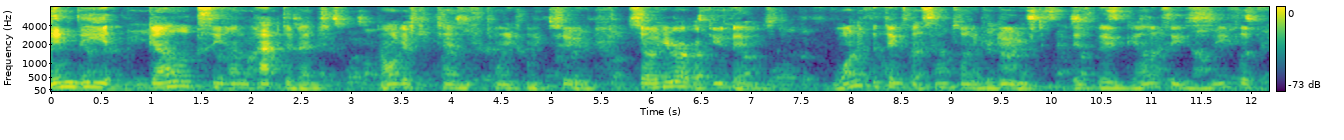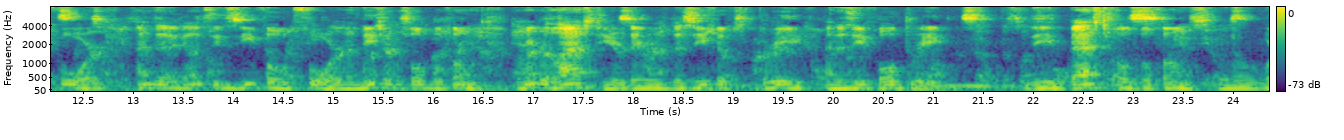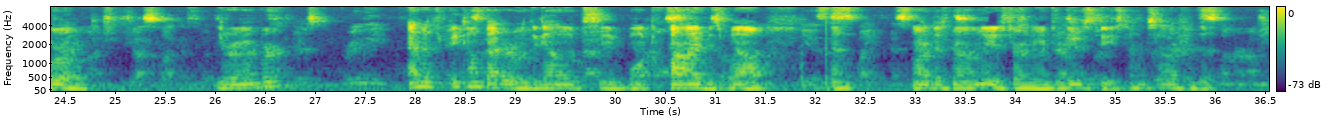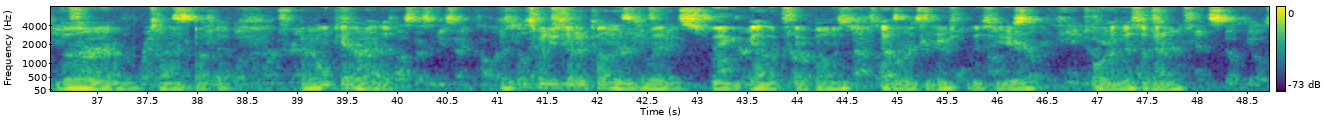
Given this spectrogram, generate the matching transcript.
In the Galaxy Unpacked event, August 10th, 2022, so here are a few things. One of the things that Samsung introduced is the Galaxy Z Flip 4 and the Galaxy Z Fold 4, and these are the foldable phones. Remember last year they were the Z Flip 3 and the Z Fold 3, the best foldable phones in the world. You remember? And it's become better with the Galaxy Watch 5 as well, and Marques Brownlee is starting to introduce these. I'm sorry for the blur, I'm sad about that, but I won't care about it. There's also a new set of colors with the Galaxy phones that were introduced this year, or in this event.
